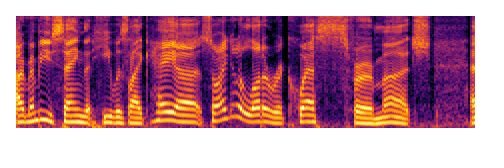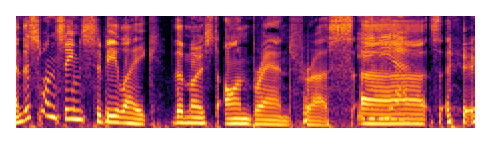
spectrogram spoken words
I remember you saying that he was like, "Hey, uh, so I get a lot of requests for merch, and this one seems to be like the most on brand for us." Yeah. Uh, so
